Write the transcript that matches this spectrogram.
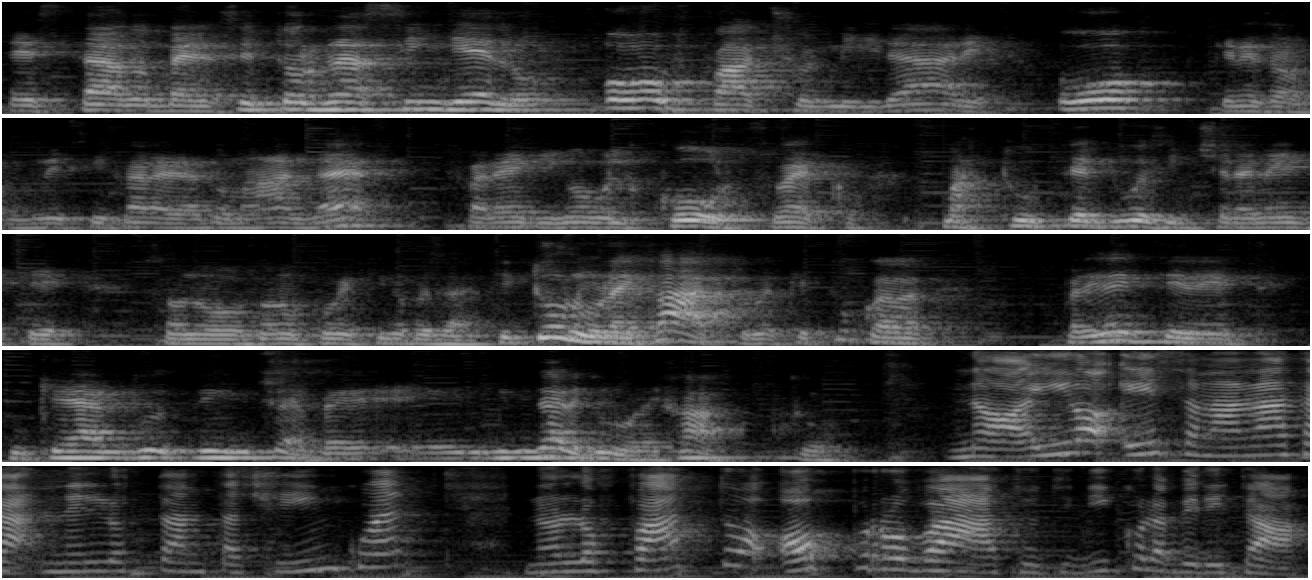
è stato bene. Se tornassi indietro o faccio il militare o, che ne so, dovessi fare la domanda, eh, farei di nuovo il corso, ecco, ma tutte e due sinceramente sono, sono un pochettino pesanti. Tu non l'hai fatto perché tu qua- praticamente in che anno, cioè, il militare tu non l'hai fatto. No, io, io sono nata nell'85, non l'ho fatto, ho provato, ti dico la verità,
